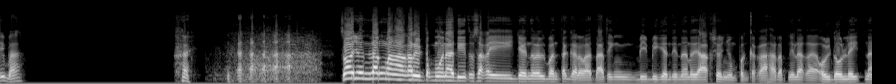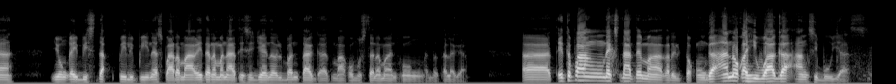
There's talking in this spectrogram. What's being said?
'Di ba? So yun lang mga karitok muna dito sa kay General Bantagaro at ating bibigyan din ng reaction yung pagkakaharap nila although late na yung kay Bisdak Pilipinas para makita naman natin si General Bantag at makumusta naman kung ano talaga. At ito pang next natin mga kariltok kung gaano kahiwaga ang sibuyas.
